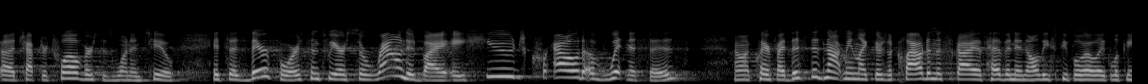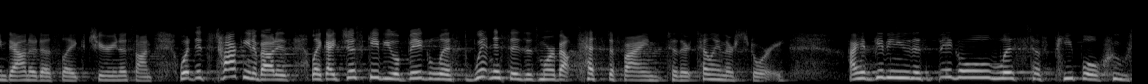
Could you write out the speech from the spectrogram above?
uh, chapter 12, verses 1 and 2. It says, Therefore, since we are surrounded by a huge crowd of witnesses, I want to clarify, this does not mean like there's a cloud in the sky of heaven and all these people are like looking down at us, like cheering us on. What it's talking about is like I just gave you a big list. Witnesses is more about testifying to their, telling their story. I have given you this big old list of people whose,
